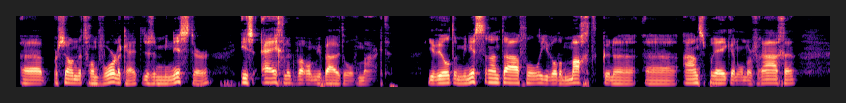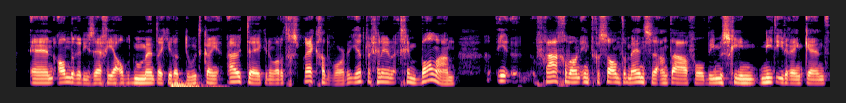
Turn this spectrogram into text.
eh, persoon met verantwoordelijkheid, dus een minister, is eigenlijk waarom je buitenhof maakt. Je wilt een minister aan tafel, je wil de macht kunnen eh, aanspreken en ondervragen. En anderen die zeggen, ja, op het moment dat je dat doet, kan je uittekenen wat het gesprek gaat worden. Je hebt er geen, geen bal aan. Vraag gewoon interessante mensen aan tafel die misschien niet iedereen kent,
